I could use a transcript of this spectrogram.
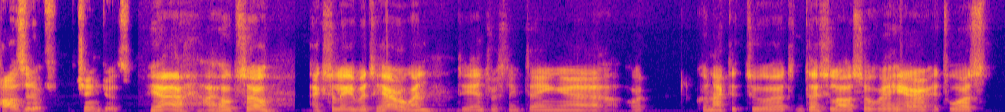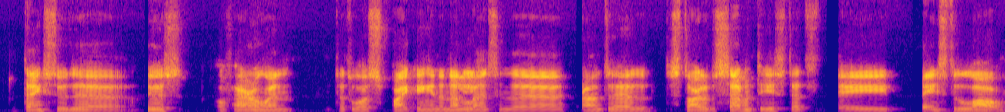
positive changes. Yeah, I hope so. Actually, with heroin, the interesting thing, uh, or connected to, uh, to Dutch laws over here, it was thanks to the use of heroin that was spiking in the Netherlands in the around the start of the 70s that they changed the law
